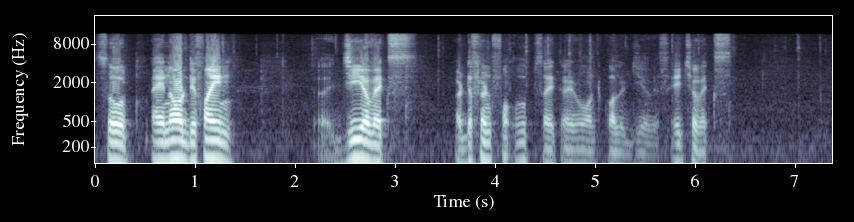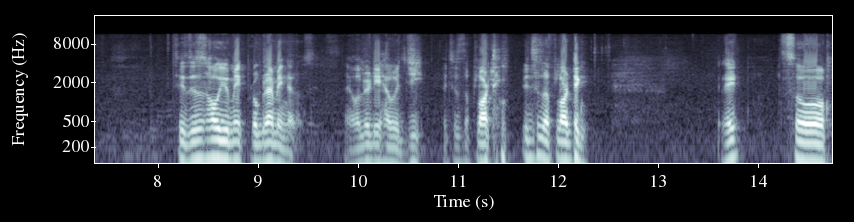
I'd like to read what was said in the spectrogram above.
So I now define g of x a different form oops I, I do not want to call it g of x h of x. See this is how you make programming errors. I already have a g which is the plotting which is the plotting right. So,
